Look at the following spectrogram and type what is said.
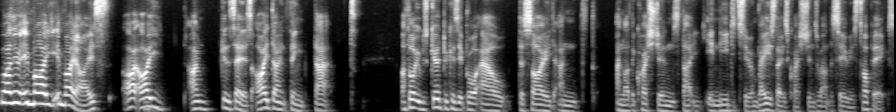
Well, in, in my in my eyes, I, I I'm going to say this. I don't think that. I thought it was good because it brought out the side and and like the questions that it needed to and raise those questions about the serious topics.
